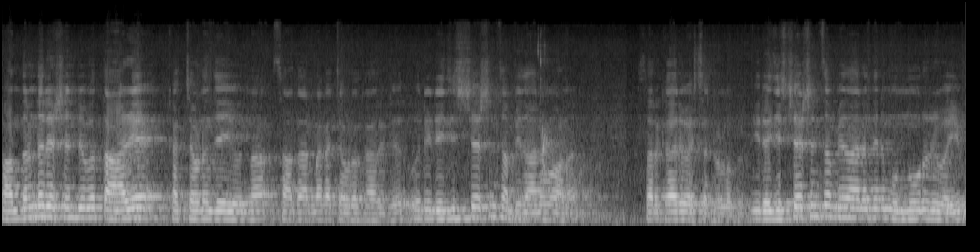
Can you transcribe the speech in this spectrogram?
പന്ത്രണ്ട് ലക്ഷം രൂപ താഴെ കച്ചവടം ചെയ്യുന്ന സാധാരണ കച്ചവടക്കാർക്ക് ഒരു രജിസ്ട്രേഷൻ സംവിധാനമാണ് സർക്കാർ വെച്ചിട്ടുള്ളത്. ഈ രജിസ്ട്രേഷൻ സംവിധാനത്തിന് മുന്നൂറ് രൂപയും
